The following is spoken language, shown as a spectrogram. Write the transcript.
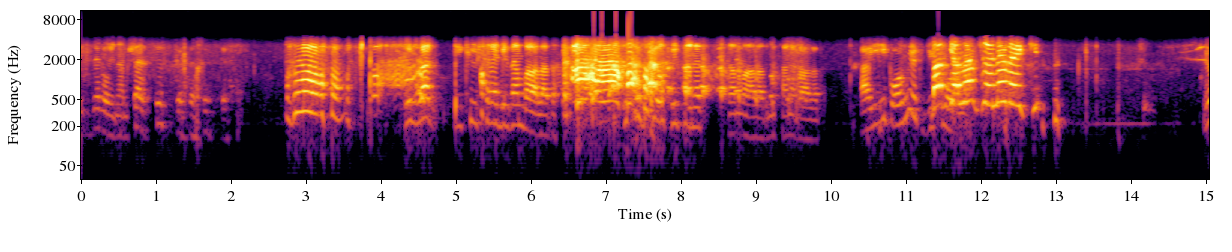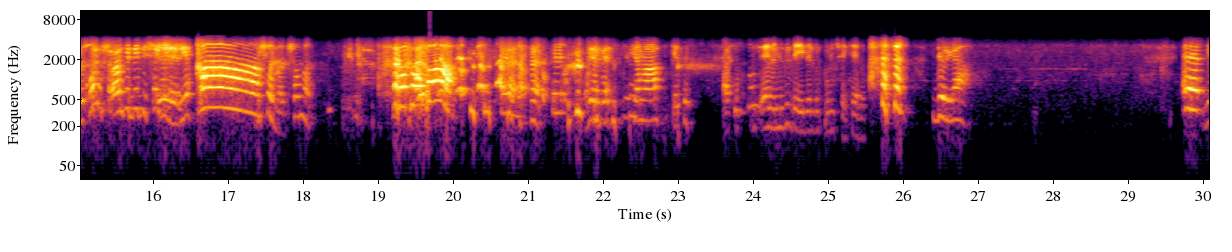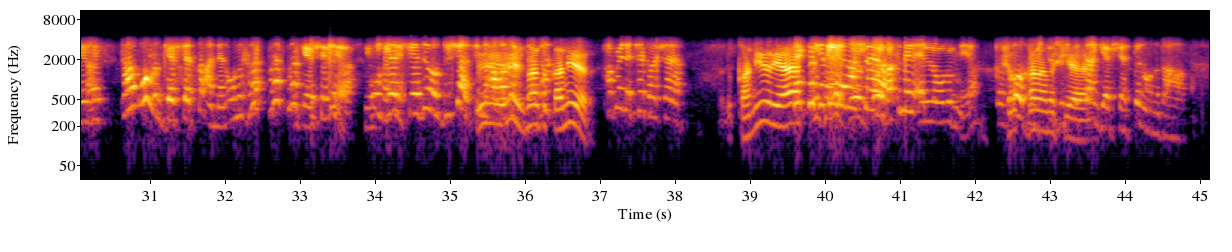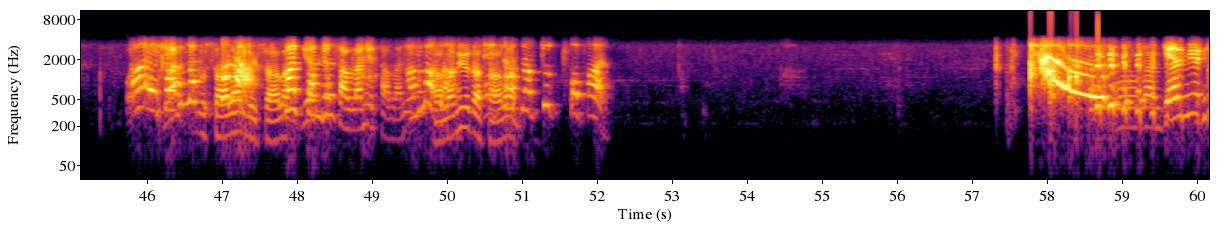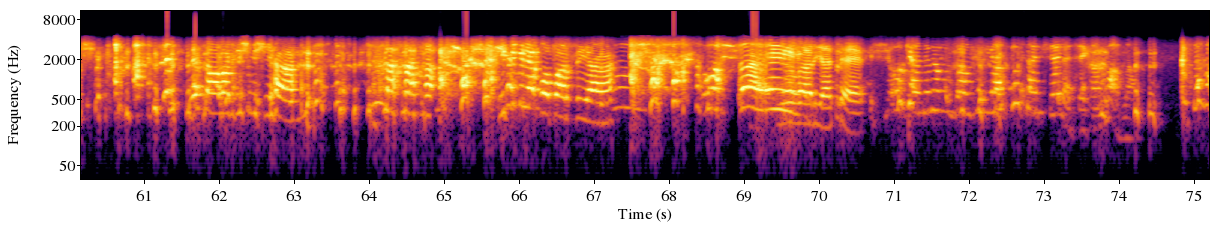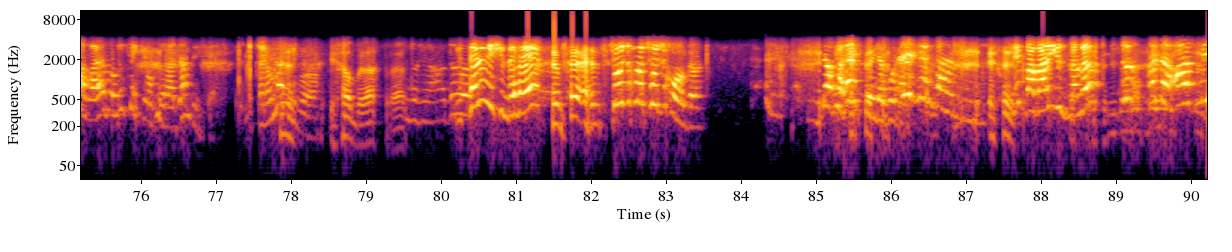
güzel oynamış. Hız kırdın hız kırdın. Dur lan. iki üç tane birden bağladı. Yok bir tane bağladı. Bir tane bağladı. Ay ip olmuyor ki. Bak yalan söyleme ki. Yok oğlum şu anca bir dişe girer ya. Aa. Bir şey olmaz. Bir şey olmaz. Baba. ver ver. Yama getir. Elimizi değdirdik bunu çekelim. Dur ya. Evet. Ver. Tamam oğlum gevşetti annen. Onu bırak bırak bırak. Gevşedi ya. O Gevşedi. gevşedi o düşer. Şimdi havada Üz, nasıl kanıyor? Ha böyle çek aşağıya. Kanıyor ya. Çek Dur, peçeteyi hele, dur, dur. aşağıya. Bakın el elle olur mu ya? Çok o düştü, kanamış düştü, ya. Sen gevşettin onu daha. Aa eşarbını Bu tutsana. sağlam değil sağlam. Bak Yok yok sallanıyor sallanıyor. Sallanıyor da sağlam. Eşarbını tut kopar. Ulan gelmiyor diş. ne sağlam düşmüş ya. İpi bile koparttı ya. Ne var ya sen. o kendine uzantır yaptın sen şöyle çek hanım abla. Sen havaya doğru çekiyorsun kıracaksın bizi. Kırılmaz ki bu. ya bırak bırak. Dur ya dur. Senin işinde he. Çocukla çocuk oldu. Ya bu hep böyle bu hep. Biz babanın yüzüne lan. Dur hadi ağzını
